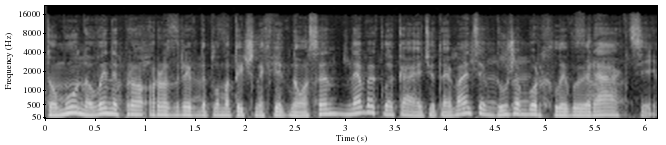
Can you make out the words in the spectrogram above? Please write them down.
Тому новини про розрив дипломатичних відносин не викликають у тайванців дуже бурхливої реакції.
